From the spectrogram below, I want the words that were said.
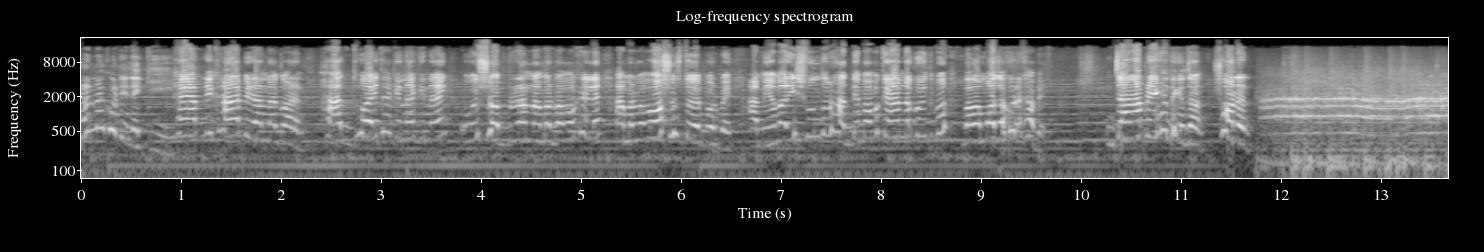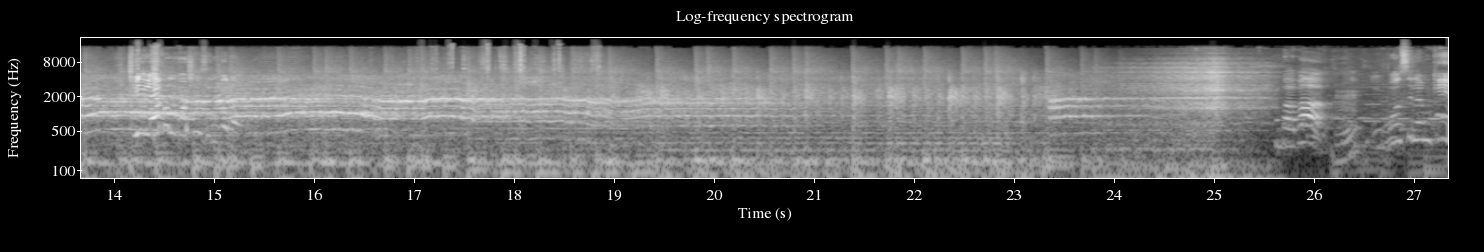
রান্না করি নাকি? হ্যাঁ আপনি খারাপই রান্না করেন। হাত ধোয়াই থাকে নাকি নাই? ওই সব রান্না আমার বাবা খেলে আমার বাবা অসুস্থ হয়ে পড়বে। আমি আমার এই সুন্দর হাত দিয়ে বাবাকে রান্না করে দেবো বাবা মজা করে খাবে। যান আপনি এখান থেকে যান শোনেন কি হলো এখন বসেছেন কেন? বাবা বলছিলাম কি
